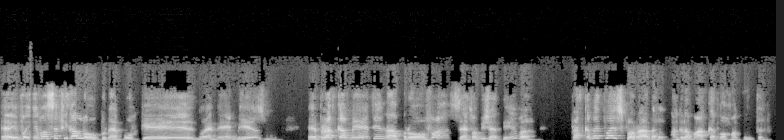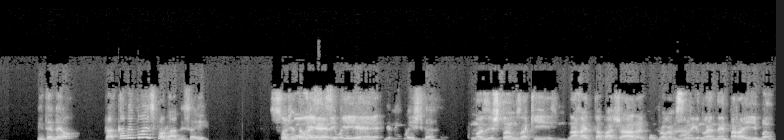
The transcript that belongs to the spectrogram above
É, e você fica louco, né? Porque no Enem mesmo, é praticamente na prova, certo, objetiva, praticamente não é explorada a gramática, a norma culta. Entendeu? Praticamente não é explorado isso aí. Socorro, a gente está mais em cima de, é... de linguística. Nós estamos aqui na Rádio Tabajara, com o programa uhum. Se Liga no Enem, Paraíba,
